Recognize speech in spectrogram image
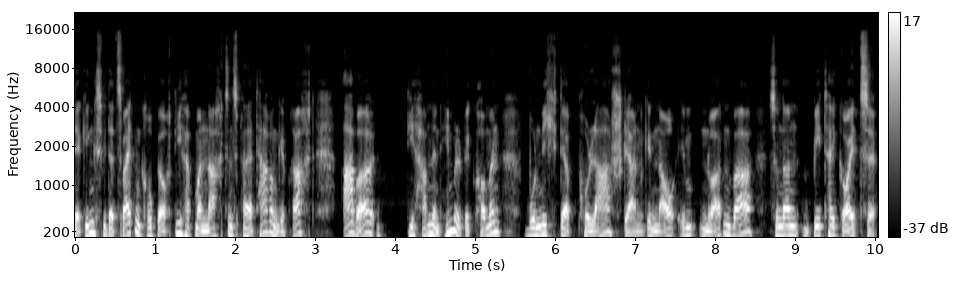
der ging es wie der zweiten Gruppe, auch die hat man nachts ins Planetarium gebracht, aber die haben einen Himmel bekommen, wo nicht der Polarstern genau im Norden war, sondern Betelgeuse.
